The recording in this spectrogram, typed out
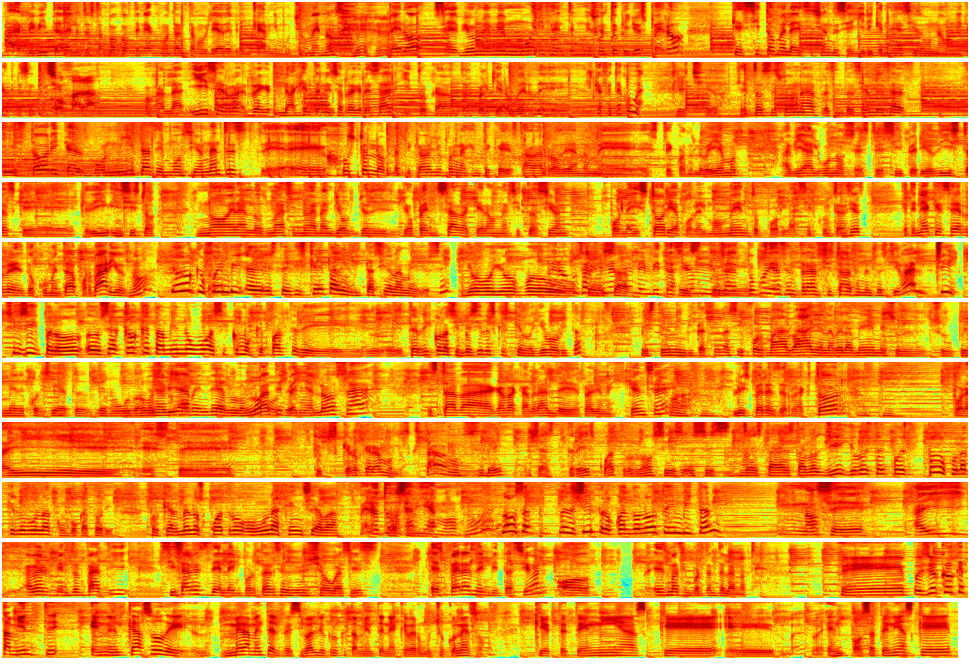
arribita de él, entonces tampoco tenía como tanta movilidad de brincar, ni mucho menos, pero se vio un meme muy diferente, muy suelto, que yo espero que sí tome la decisión de seguir y que no haya sido una única presentación. Ojalá. Ojalá. Y se la gente lo hizo regresar y tocaron tal cual quiero ver de El Café Tacuba. Qué chido. Entonces fue una presentación de esas históricas, bonitas, emocionantes. Eh, eh, justo lo platicaba yo con la gente que estaba rodeándome este, cuando lo veíamos. Había algunos, este, sí, periodistas que, que insisto, no eran los más y no eran yo. Yo pensaba que era una situación por la historia, por el momento, por las circunstancias, que tenía que ser eh, documentada por varios, ¿no? Yo creo que fue eh, este, discreta la invitación a medios, ¿eh? Yo, yo puedo Pero pues al pensar. final la invitación, este, o sea, tú podías entrar si estabas en el festival. Sí, sí, sí, pero, o sea, creo que también hubo así como que parte de eh, Terrícolas Imbéciles, que es quien lo lleva ahorita, este, una invitación así formal, vayan a ver a Meme, su, su primer concierto, debut, algo así, había venderlo, ¿no? Pati O sea, Peñalosa, estaba Gaba Cabral de Radio Mexiquense, Ajá. Luis Pérez de Reactor, por ahí, este, pues creo que éramos los que estábamos. Ve, o sea, tres, cuatro, ¿no? Sí, es, es- es- está, está, está- no, yo estoy, pues, puedo jurar que no hubo una convocatoria, porque al menos cuatro o una agencia va. Pero todos sabíamos, ¿no? No, o sea, pero sí, pero cuando no te invitan, No sé. Ahí, a ver, mientras Pati, si sabes de la importancia de un show así, es, ¿esperas la invitación o es más importante la nota? Eh, pues yo creo que también te- en el caso de meramente del festival, yo creo que también tenía que ver mucho con eso. Que te tenías que, eh, en- o sea, tenías que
